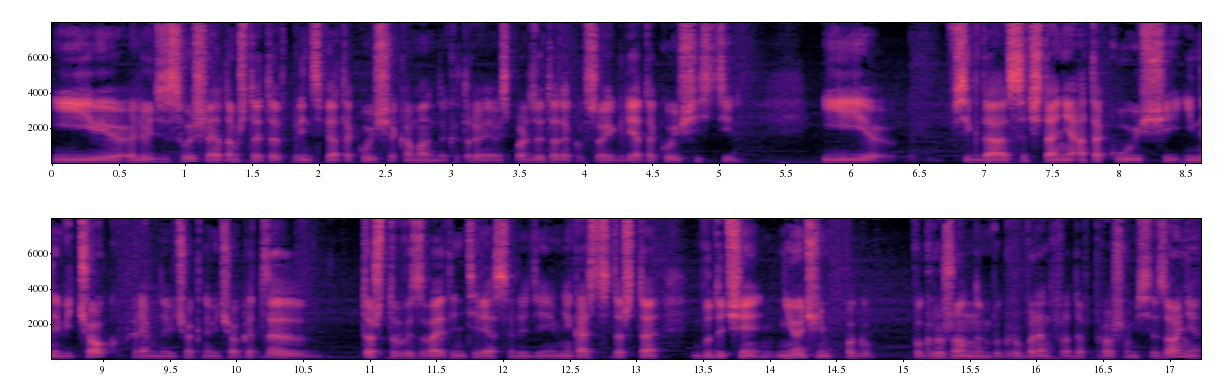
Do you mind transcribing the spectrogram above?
И люди слышали о том, что это, в принципе, атакующая команда, которая использует атаку в своей игре атакующий стиль. И всегда сочетание атакующий и новичок, прям новичок-новичок, это то, что вызывает интерес у людей. Мне кажется, то, что, будучи не очень пог- погруженным в игру Брэнфорда в прошлом сезоне,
